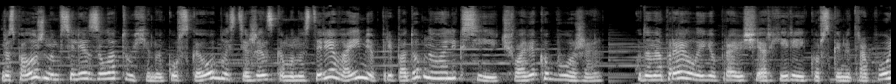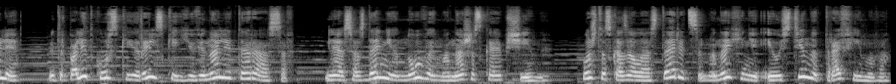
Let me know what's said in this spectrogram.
расположенном в селе Золотухино Курской области женском монастыре во имя преподобного Алексея, человека Божия, куда направил ее правящий архиерей Курской митрополии, митрополит Курский и Рыльский Ювеналий Тарасов для создания новой монашеской общины. Вот что сказала о старице монахиня Иустина Трофимова.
